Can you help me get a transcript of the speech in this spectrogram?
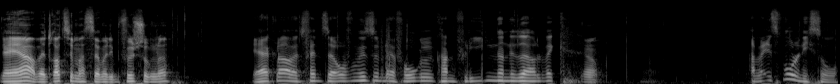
Ja, ja, aber trotzdem hast du ja immer die Befürchtung, ne? Ja, klar, wenn das Fenster offen ist und der Vogel kann fliegen, dann ist er halt weg. Ja. Aber ist wohl nicht so.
